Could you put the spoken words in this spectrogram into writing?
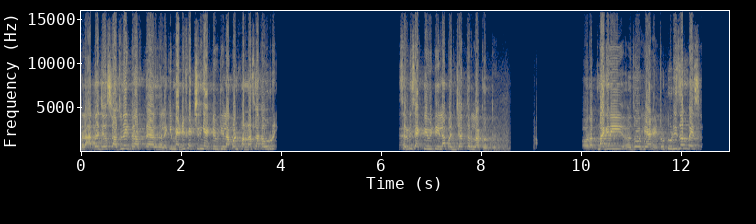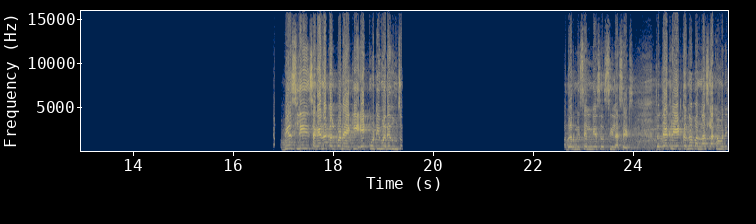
तर आता जस्ट अजून एक ड्राफ्ट तयार झाला की मॅन्युफॅक्चरिंग ऍक्टिव्हिटीला आपण पन्नास लाखावरून सर्व्हिस ऍक्टिव्हिटीला पंच्याहत्तर लाख करतोय. रत्नागिरी जो हे आहे तो टुरिझम बेस्ड ऑब्विसली सगळ्यांना कल्पना आहे की एक कोटीमध्ये तुमचं अदर मिसेलनियस असतील असेट्स तर त्या क्रिएट करणं पन्नास लाखामध्ये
